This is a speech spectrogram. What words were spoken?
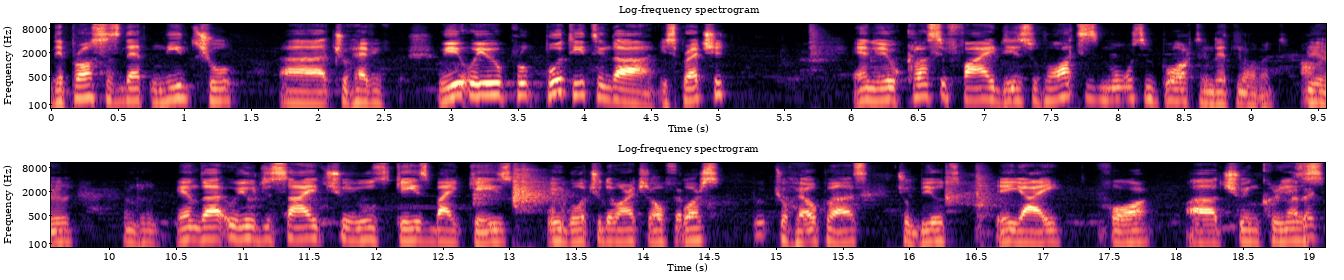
the process that need to uh, to have. We, we will put it in the spreadsheet, and we will classify this what is most important at the moment. And uh, we will decide to use case by case. We'll go to the market, of course, to help us to build AI for uh, to increase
